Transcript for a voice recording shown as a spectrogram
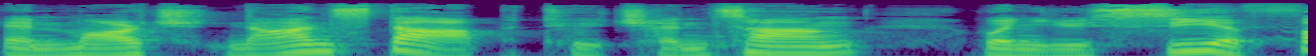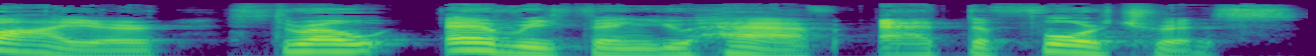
and march nonstop to Chencang. When you see a fire, throw everything you have at the fortress.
